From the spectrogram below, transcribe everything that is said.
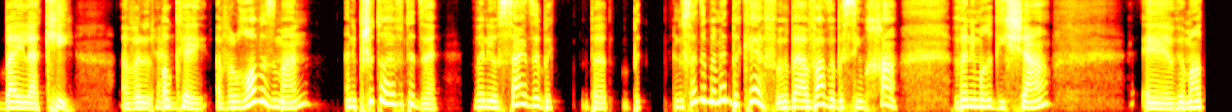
בא לי להקיא. אבל כן. אוקיי, אבל רוב הזמן אני פשוט אוהבת את זה, ואני עושה את זה ב... ב, ב אני עושה את זה באמת בכיף ובאהבה ובשמחה, ואני מרגישה, ואמרת,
